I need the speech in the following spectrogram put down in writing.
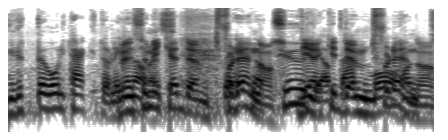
gruppevoldtekt og lignende. Men som ikke er dømt for det ennå? De er ikke dømt for det ennå?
